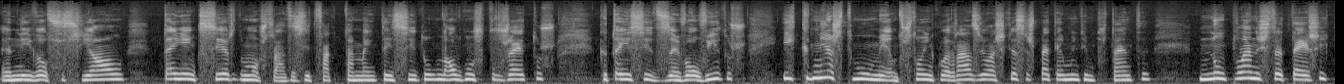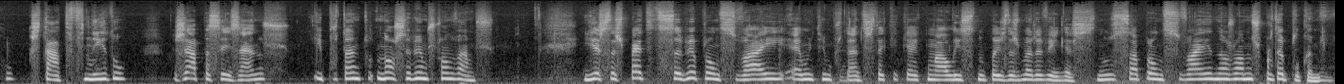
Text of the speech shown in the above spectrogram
a nível social, têm que ser demonstradas e de facto também tem sido em alguns projetos que têm sido desenvolvidos e que neste momento estão enquadrados, eu acho que esse aspecto é muito importante, num plano estratégico que está definido já para seis anos, e, portanto, nós sabemos para onde vamos. E este aspecto de saber para onde se vai é muito importante. Isto aqui é como a Alice no País das Maravilhas. Se não sabe para onde se vai, nós vamos nos perder pelo caminho.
